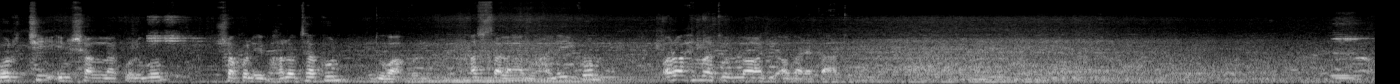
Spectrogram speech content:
করছি ইনশাল্লাহ করব। সকলে ভালো থাকুন, দোয়া করি আসসালামু আলাইকুম রহমতুল্লাহি আবরকাত Mm-hmm.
